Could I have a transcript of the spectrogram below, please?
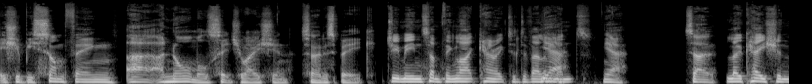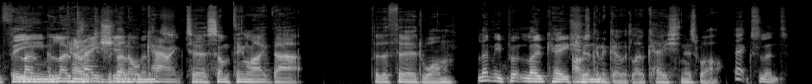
it should be something uh, a normal situation, so to speak. Do you mean something like character development, Yeah. yeah. So location lo- theme, character location or character, something like that for the third one. Let me put location. I was going to go with location as well. Excellent.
